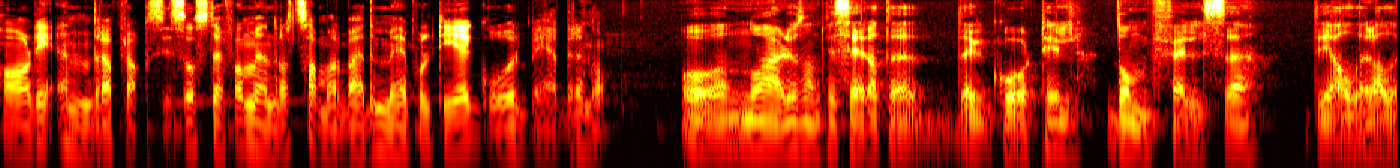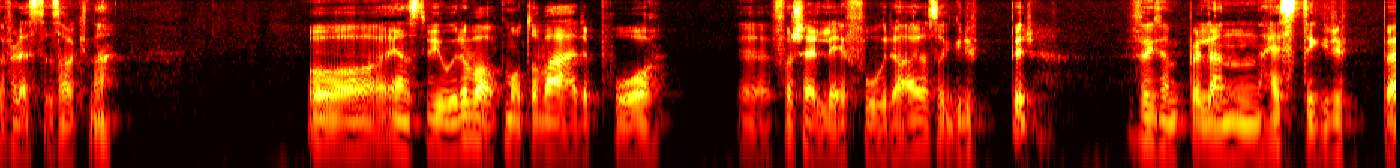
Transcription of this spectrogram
har de endra praksis, og Stefan mener at samarbeidet med politiet går bedre nå. Og nå er det jo sånn at vi ser at det, det går til domfellelse de aller, aller fleste sakene. Og det eneste vi gjorde, var på en måte å være på eh, forskjellige foraer, altså grupper. F.eks. en hestegruppe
